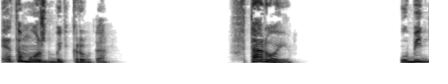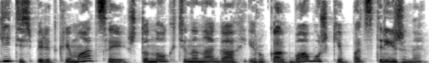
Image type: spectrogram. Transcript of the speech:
это может быть круто. Второй. Убедитесь перед кремацией, что ногти на ногах и руках бабушки подстрижены.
